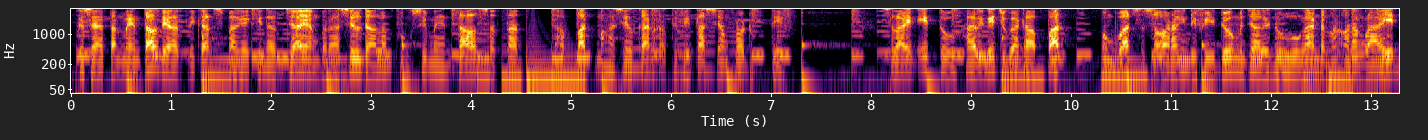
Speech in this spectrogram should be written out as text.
Kesehatan mental diartikan sebagai kinerja yang berhasil dalam fungsi mental serta dapat menghasilkan aktivitas yang produktif. Selain itu, hal ini juga dapat membuat seseorang individu menjalin hubungan dengan orang lain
